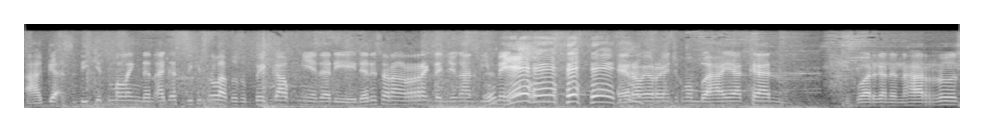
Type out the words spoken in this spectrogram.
agak sedikit meleng dan agak sedikit telat untuk backupnya tadi dari seorang Rek dan juga anti Eh, mage eh, eh, eh. hero-hero yang cukup membahayakan dikeluarkan dan harus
